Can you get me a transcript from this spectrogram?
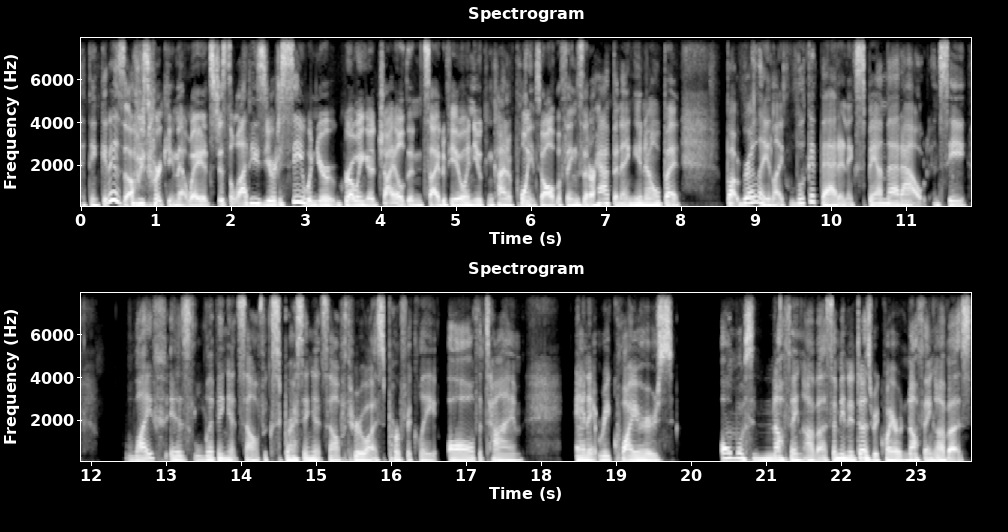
I think it is always working that way. It's just a lot easier to see when you're growing a child inside of you and you can kind of point to all the things that are happening, you know? But but really, like, look at that and expand that out and see life is living itself, expressing itself through us perfectly all the time. And it requires almost nothing of us. I mean, it does require nothing of us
